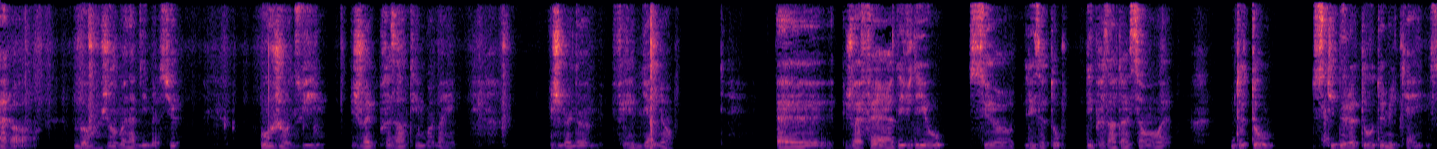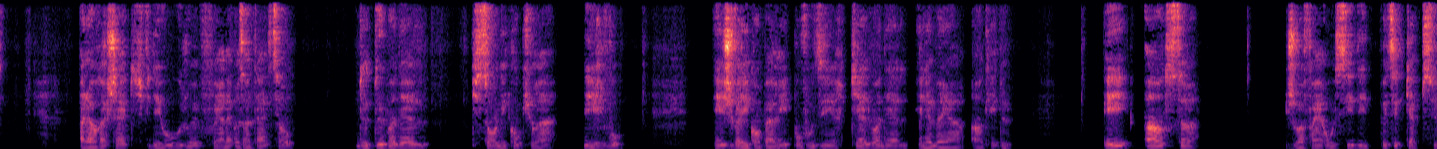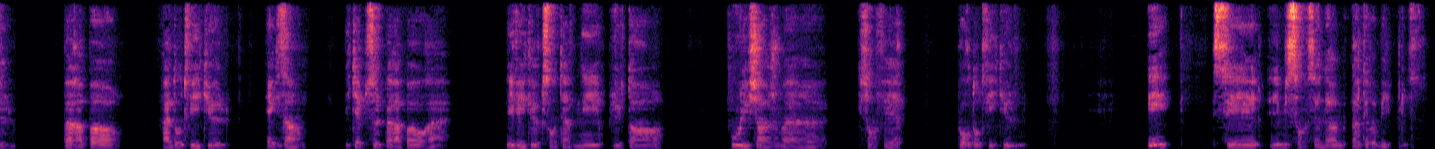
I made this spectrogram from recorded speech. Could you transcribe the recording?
Alors, bonjour madame et monsieur. Aujourd'hui, je vais me présenter moi-même. Je me nomme Philippe Gagnon. Euh, je vais faire des vidéos sur les autos, des présentations euh, d'auto, du ski de l'auto 2015. Alors à chaque vidéo, je vais vous faire la présentation de deux modèles qui sont les concurrents, les rivaux, et je vais les comparer pour vous dire quel modèle est le meilleur entre les deux. Et entre ça, je vais faire aussi des petites capsules par rapport à d'autres véhicules. Exemple, des capsules par rapport à les véhicules qui sont à venir plus tard ou les changements euh, qui sont faits pour d'autres véhicules. Et c'est l'émission se nomme Automobile Plus.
